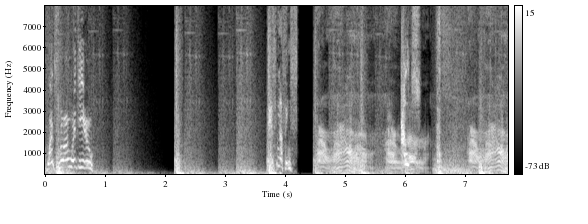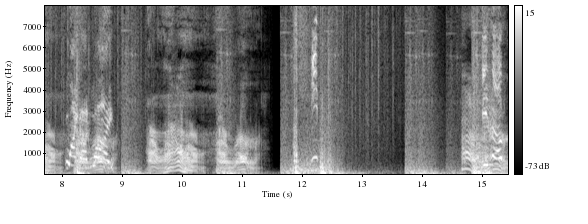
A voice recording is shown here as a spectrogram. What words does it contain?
What's wrong with you? There's nothing... Ouch! Why not? Why? Enough!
